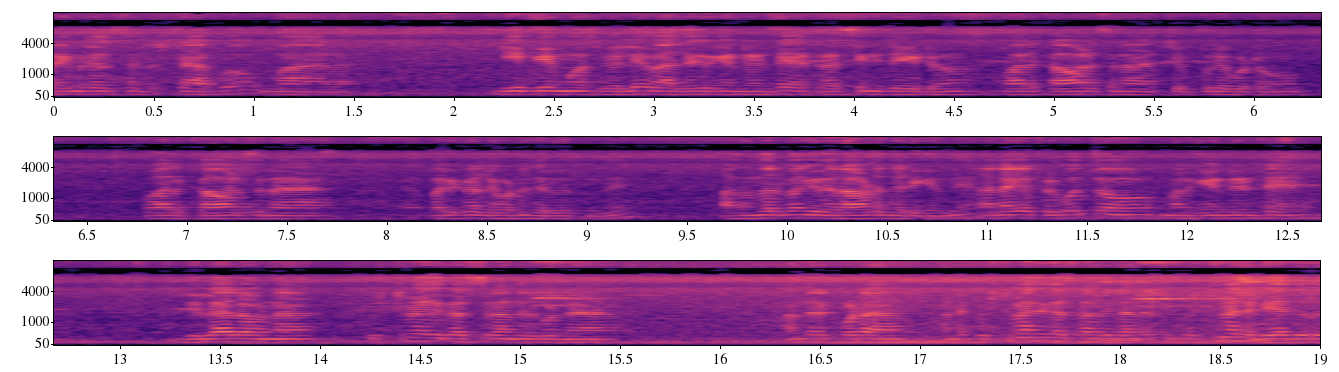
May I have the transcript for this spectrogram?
ప్రైమరీ హెల్త్ సెంటర్ స్టాఫ్ మా డిపిఎంఓస్ వెళ్ళి వాళ్ళ దగ్గరికి ఏంటంటే డ్రెస్సింగ్ చేయటం వాళ్ళకి కావాల్సిన చెప్పులు ఇవ్వటం వాళ్ళకి కావాల్సిన పరికరాలు ఇవ్వడం జరుగుతుంది. ఆ సందర్భంగా ఇది రావడం జరిగింది. అలాగే ప్రభుత్వం మనకేంటంటే జిల్లాలో ఉన్న కుష్టి వ్యాధిగ్రస్తులందరూ కూడా అందరికి కూడా అంటే కుష్టి వీళ్ళందరికీ కుష్ఠవ్యాధి లేదు.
